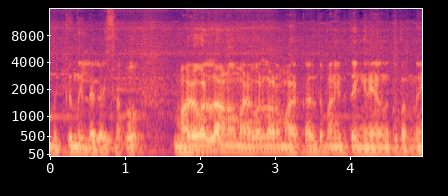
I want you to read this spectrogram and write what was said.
നിൽക്കുന്നില്ല കൈസ് അപ്പോൾ മഴവെള്ളമാണോ മഴവെള്ളമാണോ മഴക്കാലത്ത് പണിയെടുത്ത് എങ്ങനെയാണെന്നൊക്കെ പറഞ്ഞ്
